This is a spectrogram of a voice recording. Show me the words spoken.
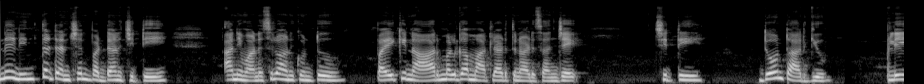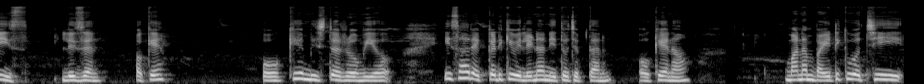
నేను ఇంత టెన్షన్ పడ్డాను చిట్టి అని మనసులో అనుకుంటూ పైకి నార్మల్గా మాట్లాడుతున్నాడు Sanjay. Chitti don't argue. Please listen okay? Okay mister Romeo. ఈసారి ఎక్కడికి వెళ్ళినా నీతో చెప్తాను. ఓకేనా? మనం బయటికి వచ్చి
